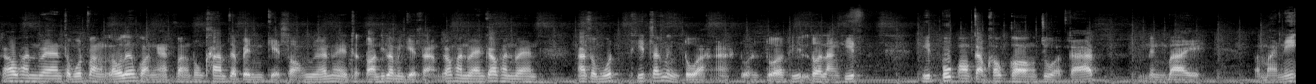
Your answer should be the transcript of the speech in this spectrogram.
เก้าพันแวนสมมติฝั่งเราเริ่มก่อนงานฝั่งตรงข้ามจะเป็นเกรดสองอยู่นะในตอนที่เราเป็นเกรดสามเก้าพันแวนเก้าพันแวนอะสมมติฮิตสักหนึ่งตัวอะตัวตัวที่ตัวหลังฮิตฮิตปุ๊บเอากลับเข้ากองจั่วการ์ดหนึ่งใบประมาณนี้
